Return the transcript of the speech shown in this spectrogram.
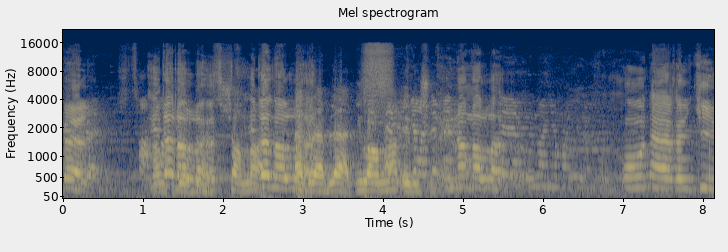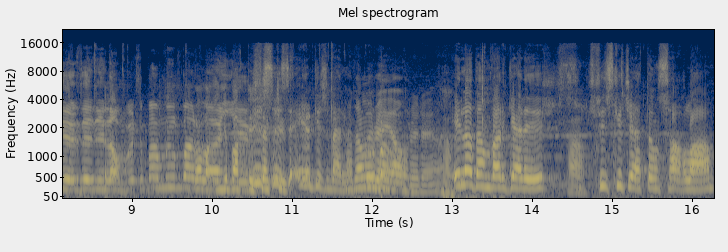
Bəli. İnan Hamısı Allah. gördünüz, Şanlar, İnan Allah. əqrəblər, ilanlar evin içində. İnan Allah. Onun ayağı iki yerdən ilan vurdu. Mən indi bax desək Bilirsiniz, Elgiz müəllim. Adam olum. ağrır. El adam var gəlir, fiziki cəhətdən sağlam,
